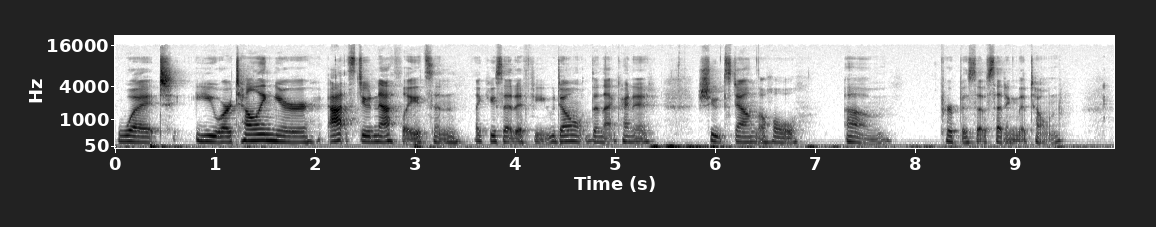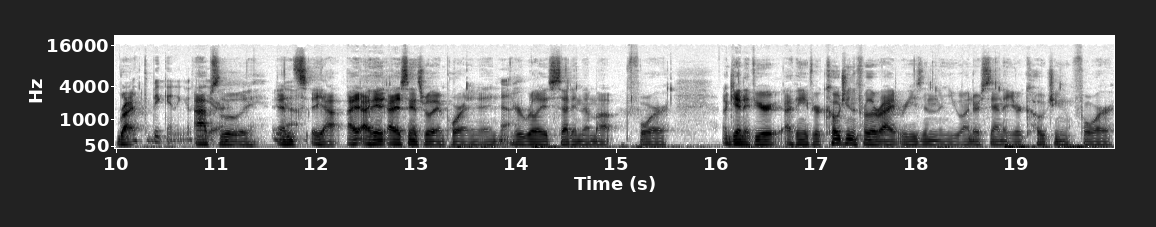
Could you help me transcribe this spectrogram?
what you are telling your at student athletes and like you said if you don't then that kind of shoots down the whole um purpose of setting the tone Right. at the beginning of the year. Absolutely. And s- yeah, I, I, I just think it's really important. And Yeah. you're really setting them up for, again, if you're, I think if you're coaching for the right reason and you understand that you're coaching for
